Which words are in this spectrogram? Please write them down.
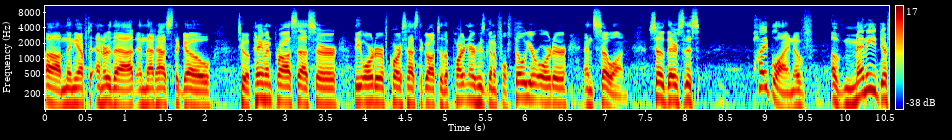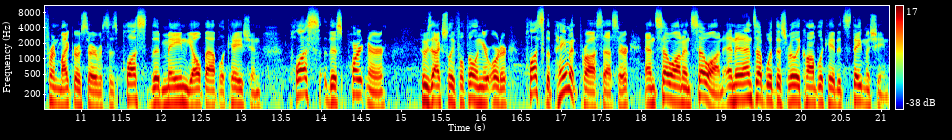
um, then you have to enter that, and that has to go to a payment processor. The order, of course, has to go out to the partner who's going to fulfill your order, and so on. So there's this pipeline of, of many different microservices, plus the main Yelp application, plus this partner who's actually fulfilling your order, plus the payment processor, and so on and so on. And it ends up with this really complicated state machine.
